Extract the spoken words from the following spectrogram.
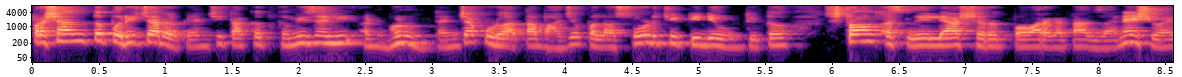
प्रशांत परिचारक यांची ताकद कमी झाली आणि म्हणून त्यांच्या पुढे आता भाजपला सोडचिठ्ठी देऊन तिथं स्ट्रॉंग असलेल्या शरद पवार गटात जाण्याशिवाय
